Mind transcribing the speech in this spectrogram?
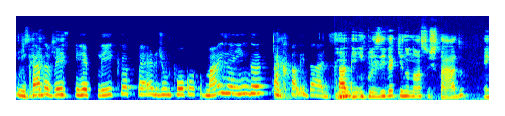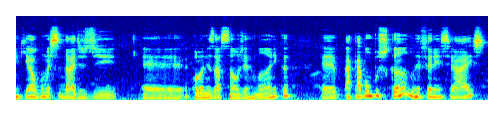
E cada aqui, vez que replica, perde um pouco mais ainda a qualidade, sabe? E, inclusive aqui no nosso estado, em que algumas cidades de é, colonização germânica é, acabam buscando referenciais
